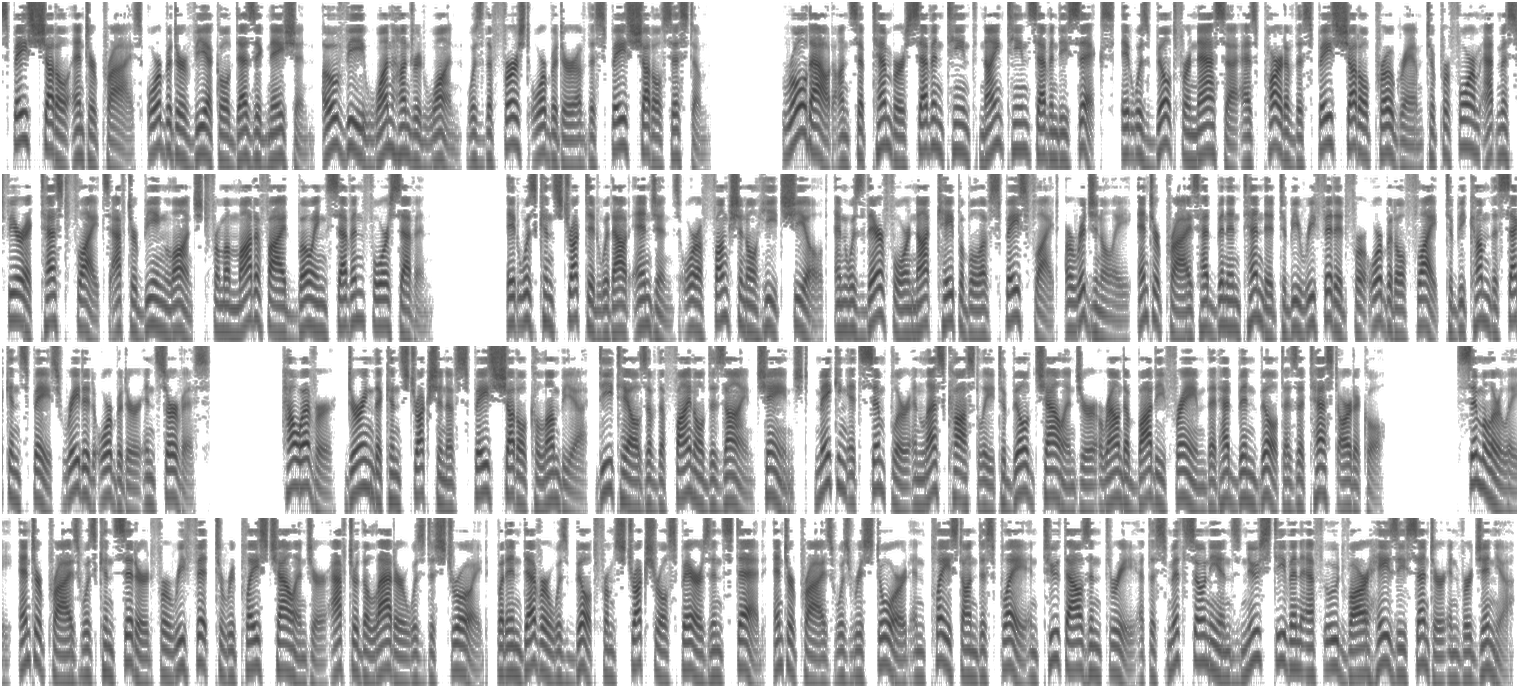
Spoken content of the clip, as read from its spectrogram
Space Shuttle Enterprise orbiter vehicle designation, OV-101 was the first orbiter of the Space Shuttle system. Rolled out on September 17, 1976, it was built for NASA as part of the Space Shuttle program to perform atmospheric test flights after being launched from a modified Boeing 747. It was constructed without engines or a functional heat shield, and was therefore not capable of spaceflight. Originally, Enterprise had been intended to be refitted for orbital flight to become the second space-rated orbiter in service. However, during the construction of Space Shuttle Columbia, details of the final design changed, making it simpler and less costly to build Challenger around a body frame that had been built as a test article. Similarly, Enterprise was considered for refit to replace Challenger after the latter was destroyed, but Endeavour was built from structural spares instead. Enterprise was restored and placed on display in 2003 at the Smithsonian's new Stephen F. Udvar-Hazy Center in Virginia.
